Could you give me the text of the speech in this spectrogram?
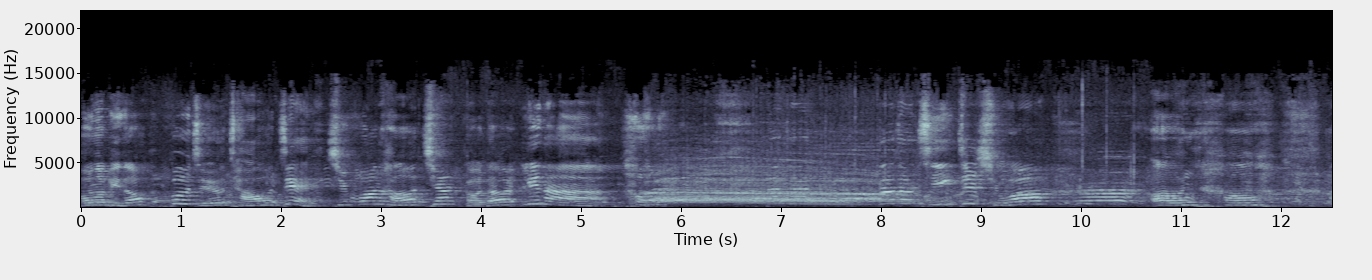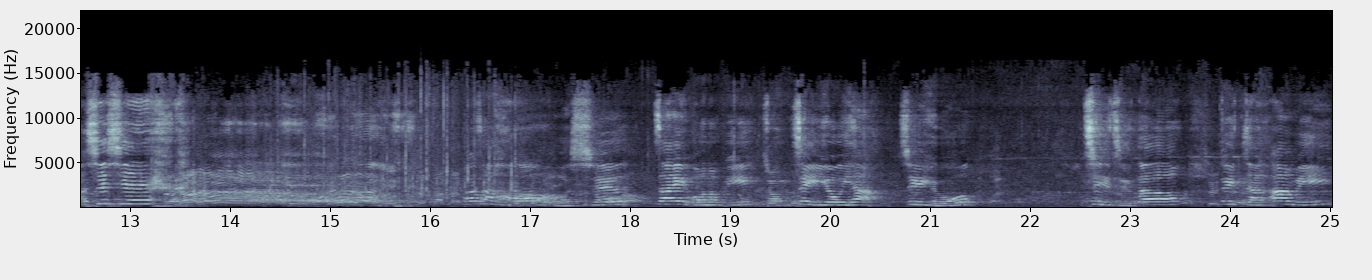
我那边的不足条件，喜欢和唱歌的丽娜。大家大家请支持我。呃，好，谢谢。大家好，我是在我那边中最优雅、最有气质的队长阿明。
